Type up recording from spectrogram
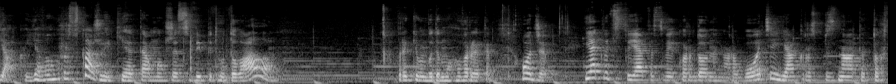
як я вам розкажу, які я теми вже собі підготувала. Про які ми будемо говорити. Отже, як відстояти свої кордони на роботі, як розпізнати токс...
